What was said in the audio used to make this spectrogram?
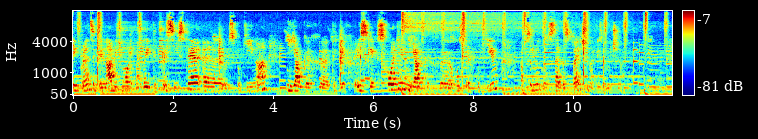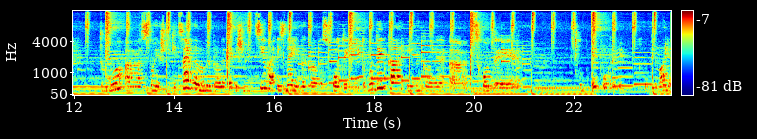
І, в принципі, навіть можна вийти присісти е, спокійно, ніяких е, таких різких сходів, ніяких е, гострих кутів. Абсолютно все безпечно і зручно. Тому з тої ж таки цегли ми вибрали деві шмельціла, і з неї виклали сходи і до будинка, і виклали сходи у погребі, у підвалі.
